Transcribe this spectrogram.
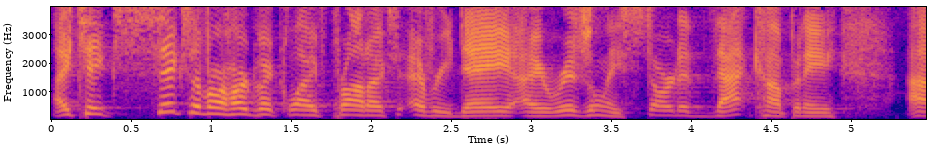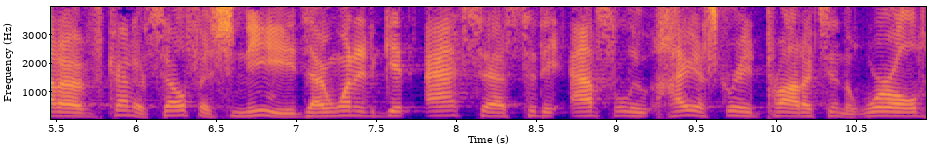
I take six of our Hardwick Life products every day. I originally started that company out of kind of selfish needs. I wanted to get access to the absolute highest grade products in the world.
